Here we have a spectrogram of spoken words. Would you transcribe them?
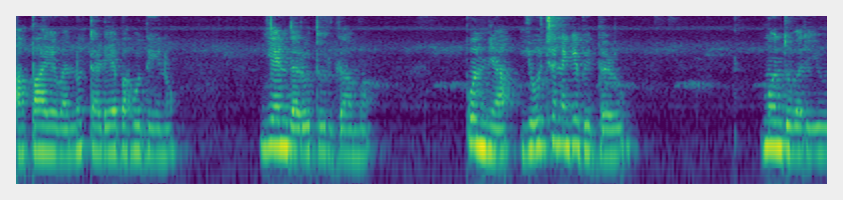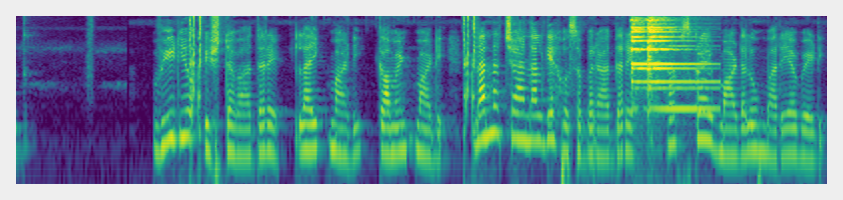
ಅಪಾಯವನ್ನು ತಡೆಯಬಹುದೇನೋ? ಎಂದರು ದುರ್ಗಾಮ ಪುಣ್ಯ ಯೋಚನೆಗೆ ಬಿದ್ದಳು. ಮುಂದುವರಿಯುವುದು. ವಿಡಿಯೋ ಇಷ್ಟವಾದರೆ ಲೈಕ್ ಮಾಡಿ, ಕಮೆಂಟ್ ಮಾಡಿ. ನನ್ನ ಚಾನಲ್ಗೆ ಹೊಸಬರಾದರೆ ಸಬ್ಸ್ಕ್ರೈಬ್ ಮಾಡಲು ಮರೆಯಬೇಡಿ.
